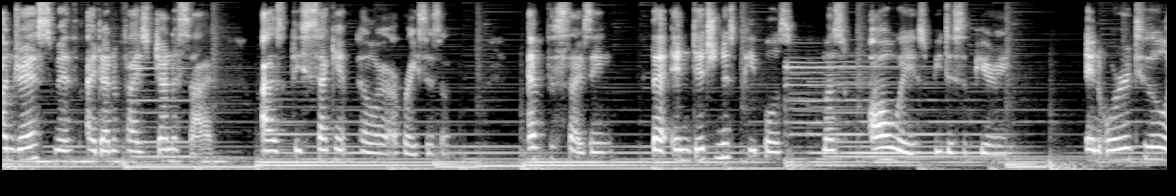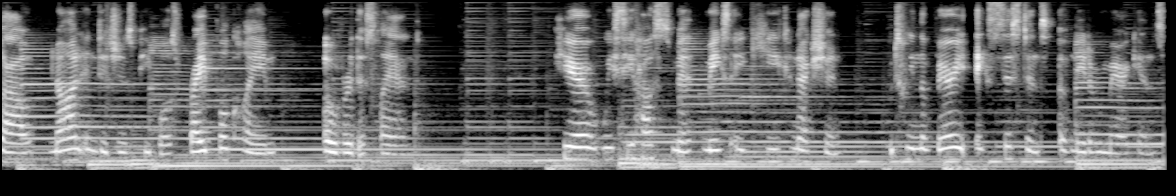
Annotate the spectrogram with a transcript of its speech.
Andrea Smith identifies genocide as the second pillar of racism, emphasizing that indigenous peoples must always be disappearing in order to allow non indigenous peoples rightful claim over this land. Here we see how Smith makes a key connection between the very existence of Native Americans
